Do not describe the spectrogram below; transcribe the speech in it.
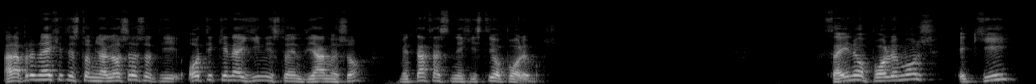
Αλλά πρέπει να έχετε στο μυαλό σας ότι ό,τι και να γίνει στο ενδιάμεσο, μετά θα συνεχιστεί ο πόλεμος. Θα είναι ο πόλεμος εκεί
